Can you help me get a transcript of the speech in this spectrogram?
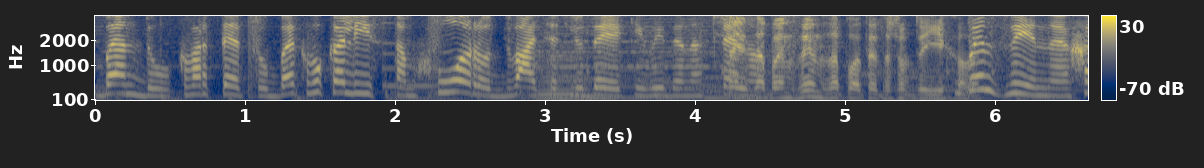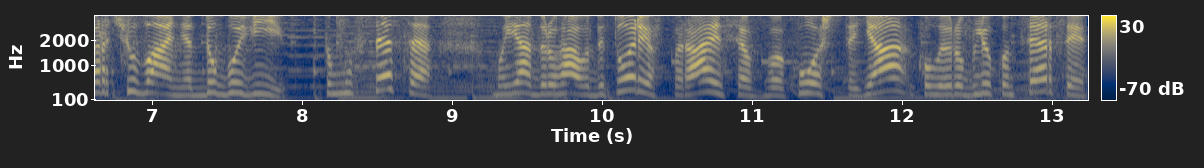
бенду, квартету, бек-вокалістам, хору 20 Мгм. людей, які вийде на Ще й за бензин заплатити, щоб доїхали. Бензини, харчування, добові. Тому все це моя дорога аудиторія впирається в кошти. Я, коли роблю концерти,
